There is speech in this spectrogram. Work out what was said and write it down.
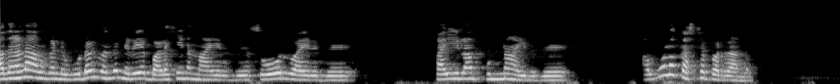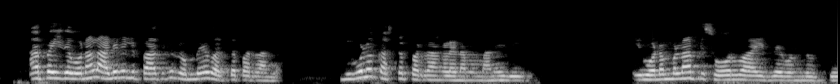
அதனால் அவங்க உடல் வந்து நிறைய பலகீனம் ஆயிடுது சோர்வாயிருது கையெல்லாம் புண்ணாயிருது. அவ்வளோ கஷ்டப்படுறாங்க. அப்போ இதை ஒரு நாள் அடிரலி பார்த்துட்டு ரொம்பவே வருத்தப்படுறாங்க. இவ்வளோ கஷ்டப்படுறாங்களே நம்ம மனைவி. உடம்பெல்லாம் இப்படி சோர்வாயிடுது உங்களுக்கு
